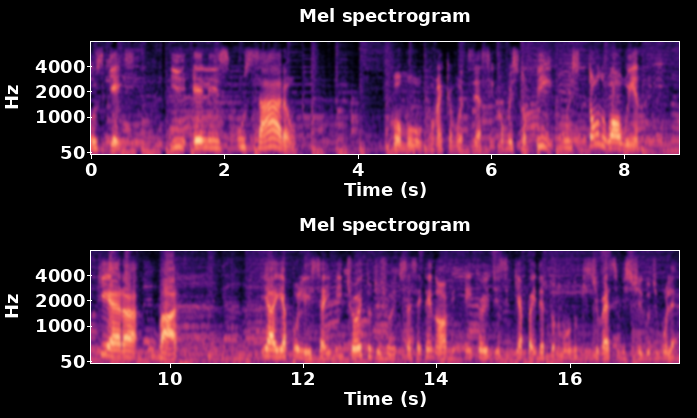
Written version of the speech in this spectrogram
os gays. E eles usaram como, como é que eu vou dizer assim, como estopim, o Stonewall Inn, que era um bar. E aí a polícia, em 28 de junho de 69, entrou e disse que ia prender todo mundo que estivesse vestido de mulher.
